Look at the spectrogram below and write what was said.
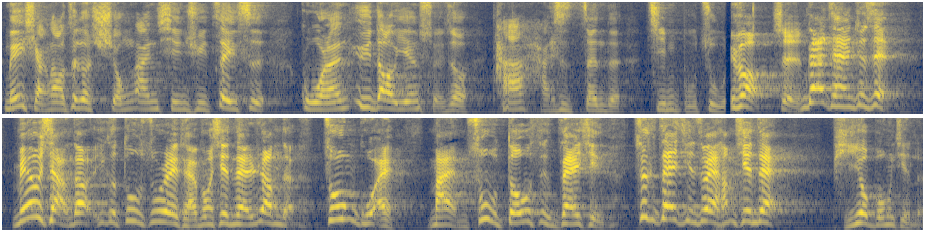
没想到这个雄安新区这一次果然遇到淹水之后，他还是真的经不住。玉凤是，刚才就是。没有想到一个杜苏芮台风，现在让的中国哎满处都是灾情。这个灾情之外，他们现在皮又绷紧了，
